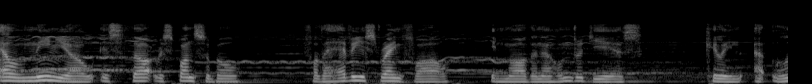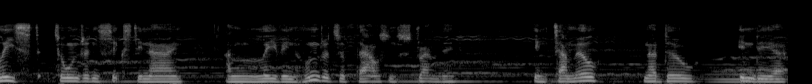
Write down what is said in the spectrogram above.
El Nino is thought responsible for the heaviest rainfall in more than a hundred years, killing at least 269 and leaving hundreds of thousands stranded in Tamil Nadu, India.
